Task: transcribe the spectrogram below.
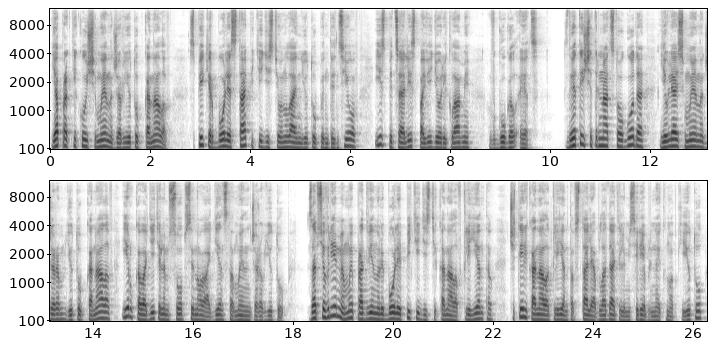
я практикующий менеджер YouTube-каналов, спикер более 150 онлайн YouTube интенсивов и специалист по видеорекламе в Google Ads – с 2013 года являюсь менеджером YouTube-каналов и руководителем собственного агентства менеджеров YouTube. За все время мы продвинули более 50 каналов клиентов, 4 канала клиентов стали обладателями серебряной кнопки YouTube.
